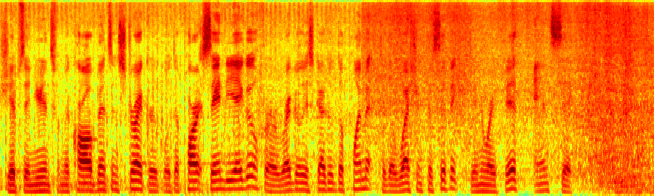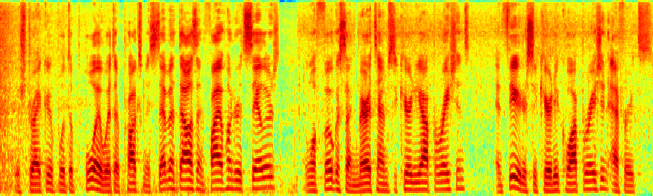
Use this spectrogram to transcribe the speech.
Ships and units from the Carl Vinson Stryker will depart San Diego for a regularly scheduled deployment to the Western Pacific January 5th and 6th. The strike group will deploy with approximately 7,500 sailors and will focus on maritime security operations and theater security cooperation efforts.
